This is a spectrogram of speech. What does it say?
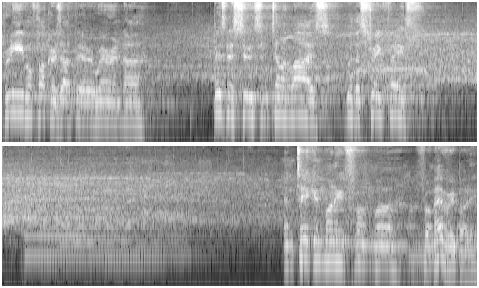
pretty evil fuckers out there wearing uh, business suits and telling lies with a straight face. And taking money from uh, from everybody,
